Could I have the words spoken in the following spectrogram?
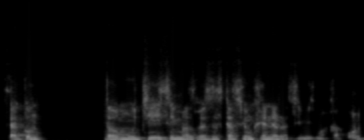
se ha contado muchísimas veces, casi un género en sí mismo en Japón,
